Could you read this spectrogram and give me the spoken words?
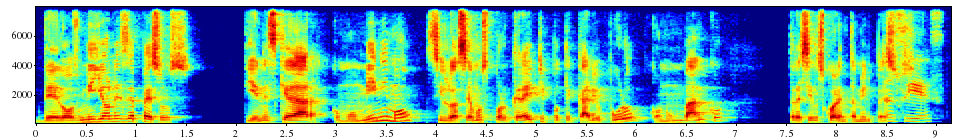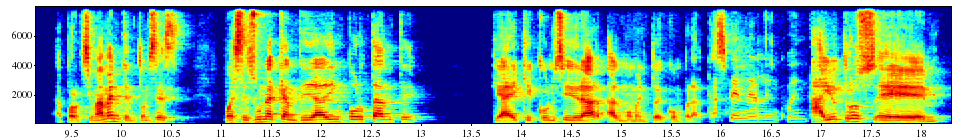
de 2 millones de pesos, tienes que dar como mínimo, si lo hacemos por crédito hipotecario puro, con un banco, 340 mil pesos. Así es. Aproximadamente. Entonces, pues es una cantidad importante que hay que considerar al momento de comprar casa. Tenerla en cuenta. Hay otros, eh,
